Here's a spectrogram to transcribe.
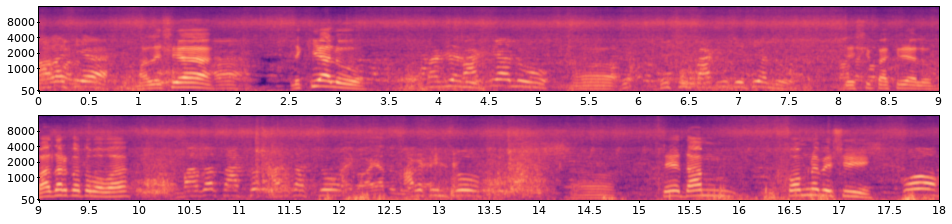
মালয়েশিয়া। মালয়েশিয়া? হ্যাঁ। এটা কি আলু? দেশি পাগড়ি দেশি আলু। দেশি পাকড়ি আলু। বাজার কত বাবা? বাজার চারশো সাড়ে চারশো সাড়ে তিনশো। তে দাম কম না বেশি? কম।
